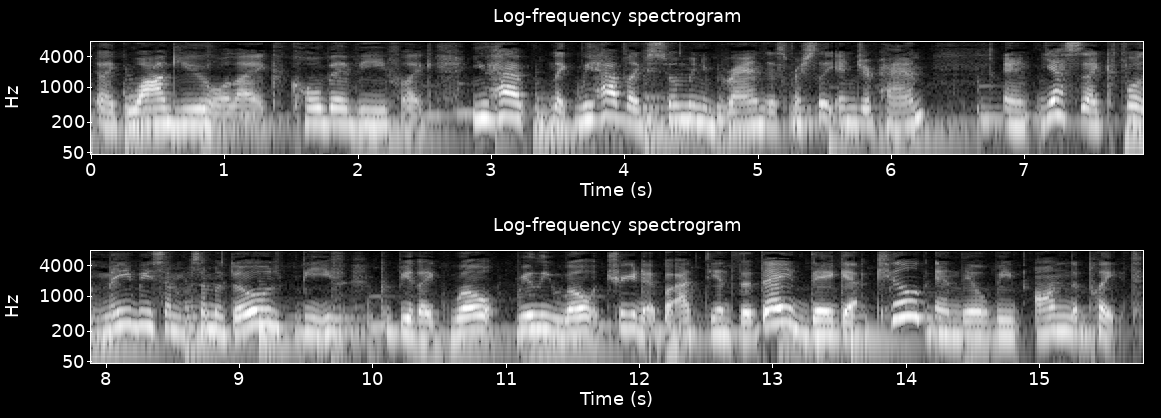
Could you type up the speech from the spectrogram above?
like wagyu or like Kobe beef, like you have like we have like so many brands especially in Japan and yes like for maybe some some of those beef could be like well really well treated but at the end of the day they get killed and they'll be on the plate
